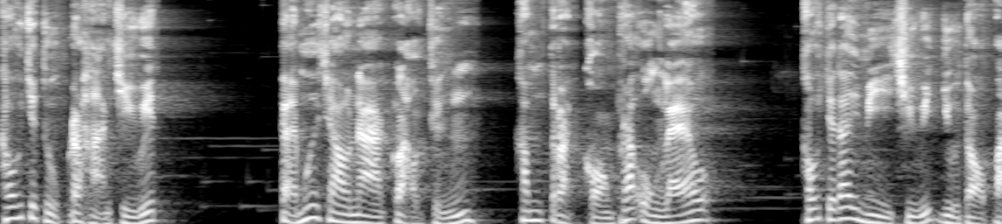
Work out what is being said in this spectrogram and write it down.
เขาจะถูกประหารชีวิต แต่เมื่อชาวนากล่าวถึงคำตรัสของพระองค์แล้ว เขาจะได้มีชีวิตอยู่ต่อไป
